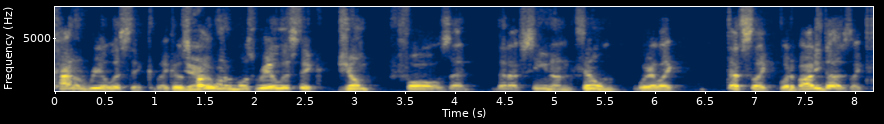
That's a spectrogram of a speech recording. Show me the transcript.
kind of realistic. Like it was Yeah. probably one of the most realistic jump falls that that I've seen on film where like that's like what a body does. Like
